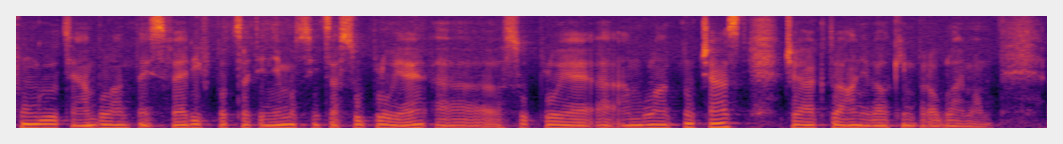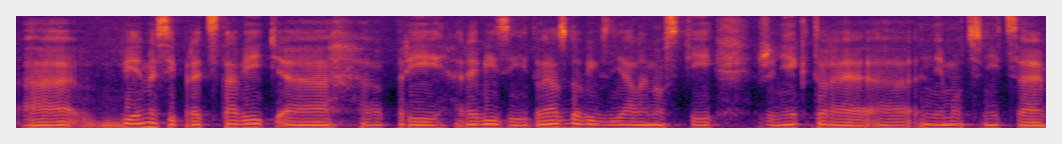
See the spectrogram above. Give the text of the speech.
fungujúcej ambulantnej sféry v podstate nemocnica supluje, supluje ambulantnú časť, čo je aktuálne veľkým problémom. Vieme si predstaviť pri revízii dojazdových vzdialeností, že niektoré E, nemocnice e,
